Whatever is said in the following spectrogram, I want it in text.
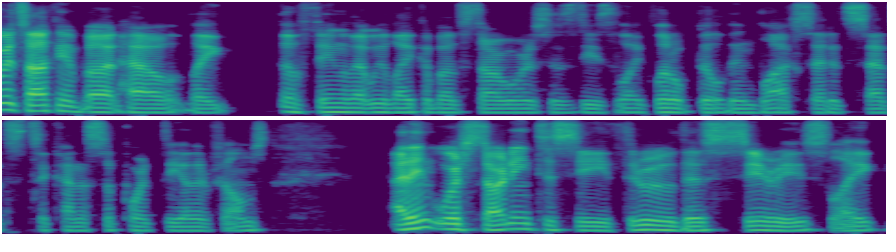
were talking about how like the thing that we like about Star Wars is these like little building blocks that it sets to kind of support the other films. I think we're starting to see through this series like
